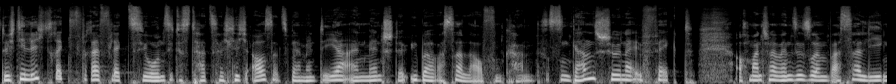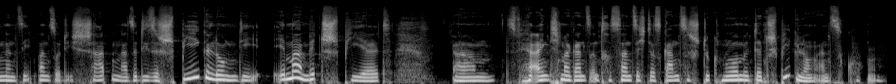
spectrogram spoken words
durch die Lichtreflexion sieht es tatsächlich aus, als wäre Medea ein Mensch, der über Wasser laufen kann. Das ist ein ganz schöner Effekt. Auch manchmal, wenn sie so im Wasser liegen, dann sieht man so die Schatten, also diese Spiegelung, die immer mitspielt. Ähm, es wäre eigentlich mal ganz interessant, sich das ganze Stück nur mit der Spiegelung anzugucken.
